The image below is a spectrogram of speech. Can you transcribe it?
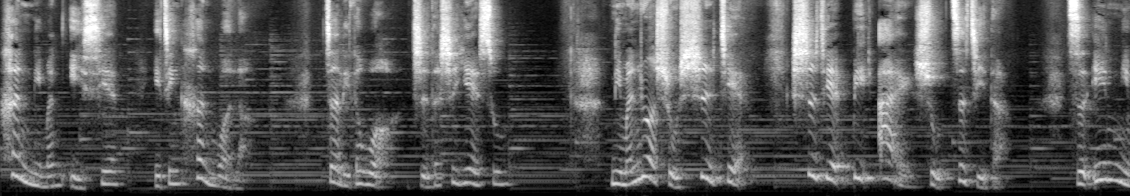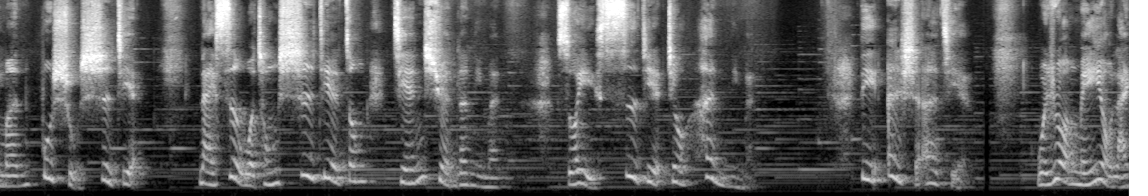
恨你们以先。”已经恨我了。这里的我指的是耶稣。你们若属世界，世界必爱属自己的。只因你们不属世界，乃是我从世界中拣选了你们，所以世界就恨你们。第二十二节，我若没有来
